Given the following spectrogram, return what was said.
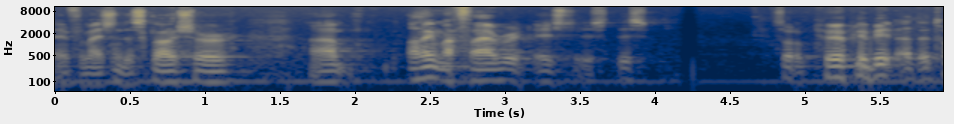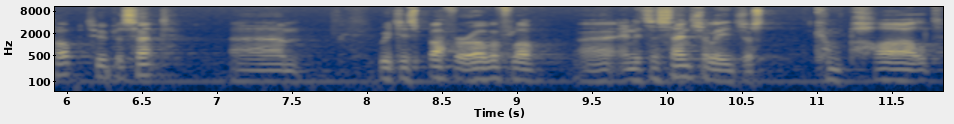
information disclosure. Um, I think my favorite is, is this sort of purpley bit at the top, 2%, um, which is buffer overflow. Uh, and it's essentially just compiled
